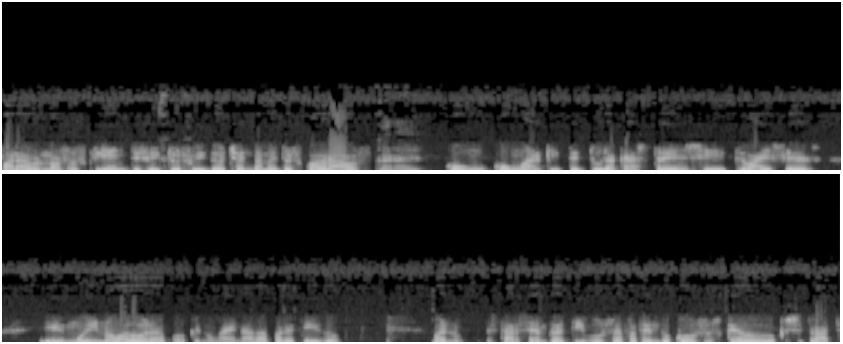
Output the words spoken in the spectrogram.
para os nosos clientes, oito suído 80 metros cuadrados, Carai. con, con unha arquitectura castrense que vai ser eh, moi innovadora, porque non hai nada parecido. Bueno, estar sempre activos e facendo cousas, que é o que se trata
